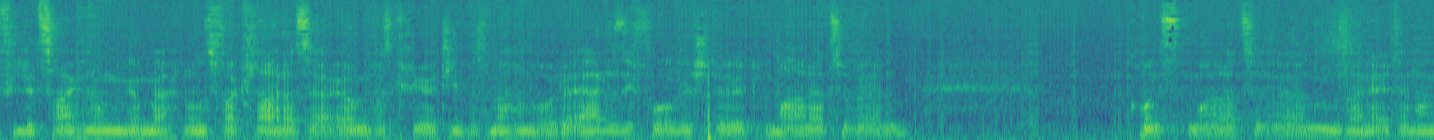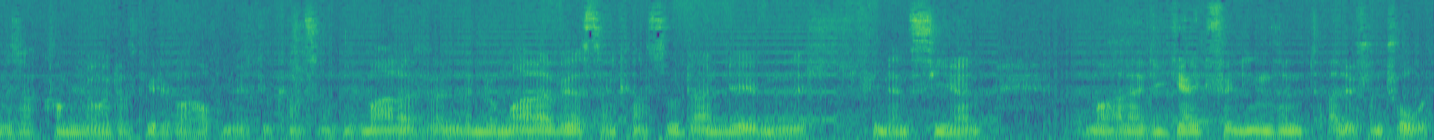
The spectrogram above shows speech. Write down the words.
viele Zeichnungen gemacht und es war klar, dass er irgendwas Kreatives machen wollte. Er hatte sich vorgestellt, Maler zu werden, Kunstmaler zu werden. Seine Eltern haben gesagt, komm Junge, das geht überhaupt nicht, du kannst doch nicht Maler werden. Wenn du Maler wirst, dann kannst du dein Leben nicht finanzieren. Maler, die Geld verdienen, sind alle schon tot.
